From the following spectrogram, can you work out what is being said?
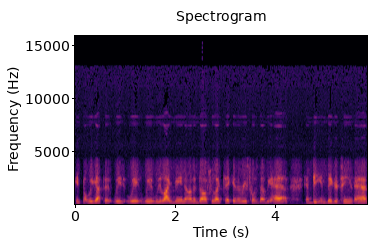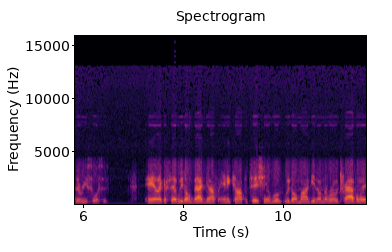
You know, we got the we we we we like being the underdogs. We like taking the resources that we have and beating bigger teams that have the resources. And like I said, we don't back down for any competition. We'll, we don't mind getting on the road traveling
